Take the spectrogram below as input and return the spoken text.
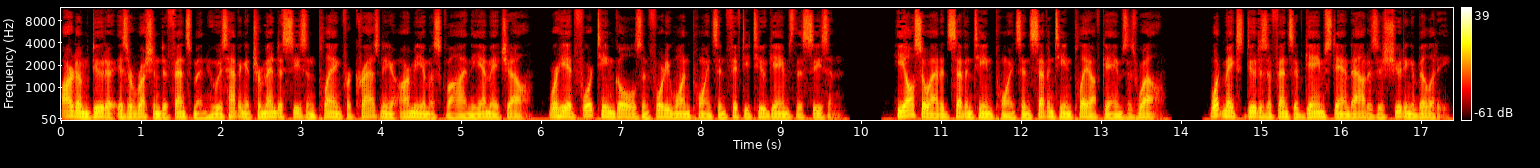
Artem Duda is a Russian defenseman who is having a tremendous season playing for Krasnaya Armia Moskva in the MHL, where he had 14 goals and 41 points in 52 games this season. He also added 17 points in 17 playoff games as well. What makes Duda's offensive game stand out is his shooting ability.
